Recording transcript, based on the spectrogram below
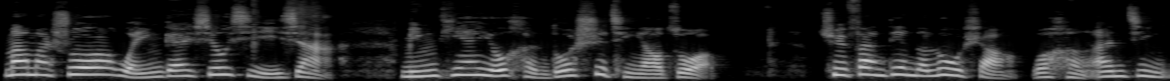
妈妈说我应该休息一下，明天有很多事情要做。去饭店的路上，我很安静。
